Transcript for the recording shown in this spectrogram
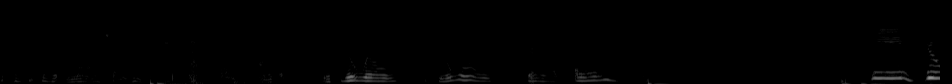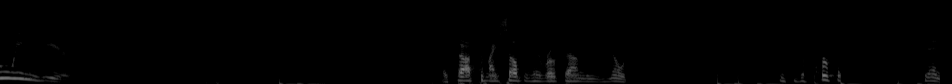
What the heck is it? And then all of a sudden he pops out right in front of them. If you're willing, if you're willing, oh my. He doing here? I thought to myself as I wrote down these notes this is a perfect sin.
